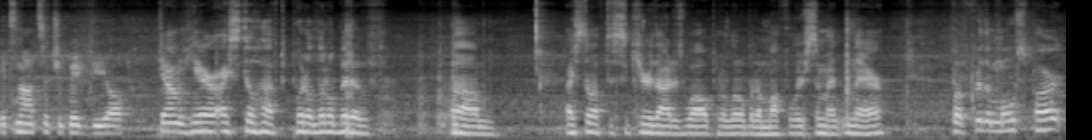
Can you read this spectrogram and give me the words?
it's not such a big deal. Down here, I still have to put a little bit of, um, I still have to secure that as well, put a little bit of muffler cement in there. But for the most part,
